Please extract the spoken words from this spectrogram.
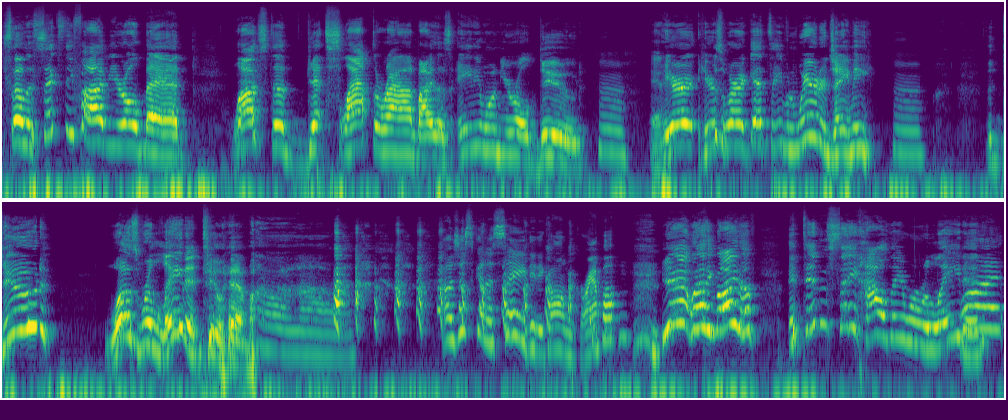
so the 65 year old man wants to get slapped around by this 81 year old dude. Hmm. And here, here's where it gets even weirder, Jamie. Hmm. The dude was related to him. Oh, no. I was just going to say, did he call him Grandpa? yeah, well, he might have. It didn't say how they were related. What?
